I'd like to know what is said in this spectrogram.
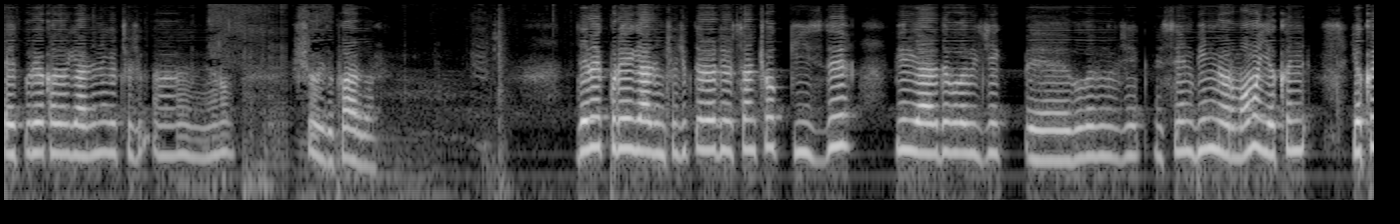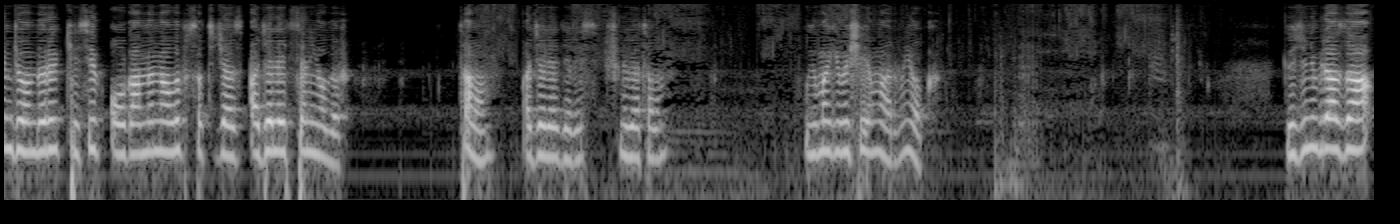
Evet buraya kadar geldiğine göre çocuk... Şuydu pardon. Demek buraya geldin. Çocuklar arıyorsan çok gizli bir yerde bulabilecek e, bulabilecek misin bilmiyorum ama yakın yakınca onları kesip organlarını alıp satacağız. Acele etsen iyi olur. Tamam. Acele ederiz. Şunu bir atalım. Uyuma gibi şeyim var mı? Yok. Gözünü biraz daha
